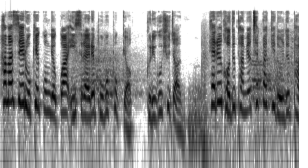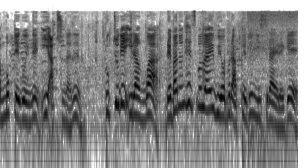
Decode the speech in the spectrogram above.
하마스의 로켓 공격과 이스라엘의 보복 폭격, 그리고 휴전, 해를 거듭하며 쳇바퀴 돌듯 반복되고 있는 이 악순환은 북쪽의 이란과 레바논 헤즈볼라의 위협을 앞에 둔 이스라엘에게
